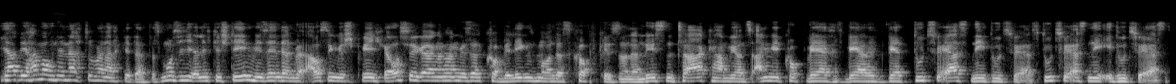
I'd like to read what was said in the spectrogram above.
Ja, wir haben auch eine Nacht drüber nachgedacht. Das muss ich ehrlich gestehen. Wir sind dann aus dem Gespräch rausgegangen und haben gesagt, komm, wir legen es mal unter das Kopfkissen. Und am nächsten Tag haben wir uns angeguckt, wer, wer, wer du zuerst? Nee, du zuerst. Du zuerst? Nee, du zuerst.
